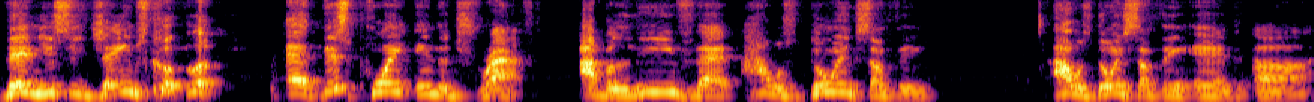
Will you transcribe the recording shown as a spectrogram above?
Then you see James Cook. Look, at this point in the draft, I believe that I was doing something. I was doing something, and uh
